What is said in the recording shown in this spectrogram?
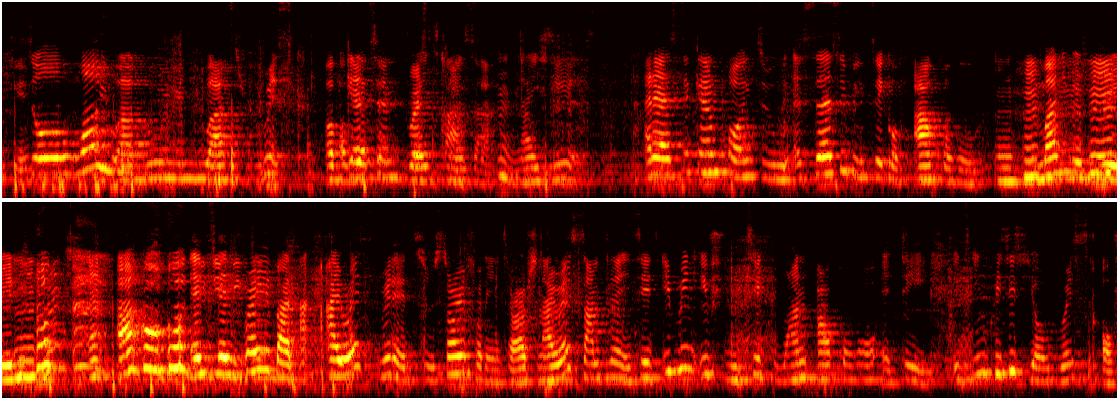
okay. So while you are growing, you are at risk of, Of getting, breast breast cancer. Mm, I see. Yes. And then second point to excessive intake of alcohol. Mhm, Money mhm, brain. mhm. alcohol. It's, it's very bad. I, I read, read it too. Sorry for the interruption. I read something and it says even if you take one alcohol a day, it increases your risk of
